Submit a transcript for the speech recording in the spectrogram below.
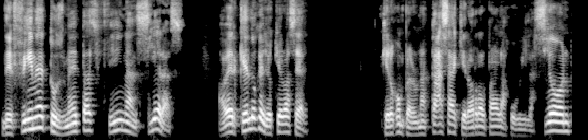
Define tus metas financieras. A ver, ¿qué es lo que yo quiero hacer? Quiero comprar una casa, quiero ahorrar para la jubilación,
